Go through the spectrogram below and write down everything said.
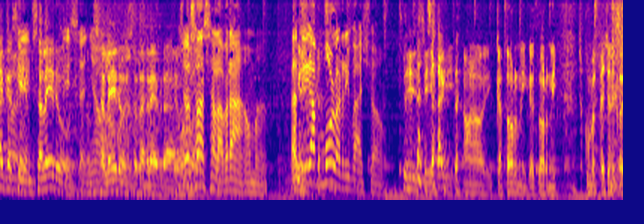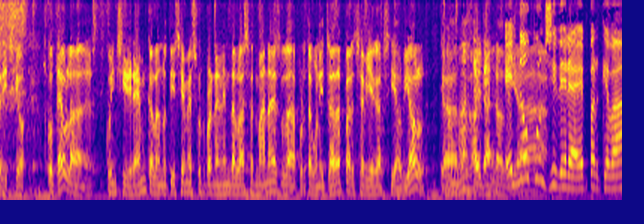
Clar que sí, amb Salero. Sí, senyor. amb Salero s'ha de rebre. això s'ha de celebrar, home. Ha trigat molt a arribar, això. Sí, sí, sí. No, no, i que torni, que torni. Es converteix en tradició. Escolteu, la, coincidirem que la notícia més sorprenent de la setmana és la protagonitzada per Xavier García Albiol, que Home. la nit al Ell dia... no ho considera, eh, perquè va,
